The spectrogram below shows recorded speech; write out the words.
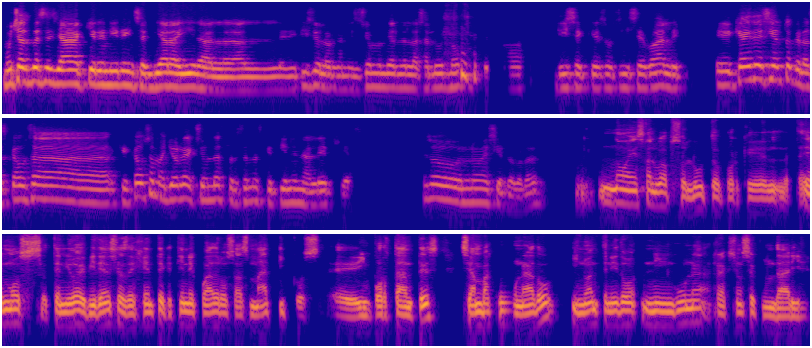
muchas veces ya quieren ir a incendiar ahí al, al edificio de la Organización Mundial de la Salud, ¿no? Porque no dice que eso sí se vale. Eh, ¿Qué hay de cierto que las causa, que causa mayor reacción las personas que tienen alergias? Eso no es cierto, ¿verdad? No es algo absoluto porque hemos tenido evidencias de gente que tiene cuadros asmáticos eh, importantes, se han vacunado y no han tenido ninguna reacción secundaria.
